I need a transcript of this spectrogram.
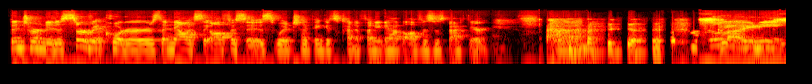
then turned into servant quarters and now it's the offices which i think it's kind of funny to have the offices back there um, yeah. really unique.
